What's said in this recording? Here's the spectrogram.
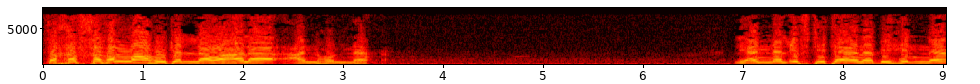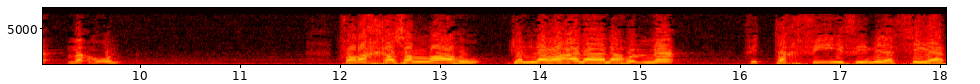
فخفف الله جل وعلا عنهن. لأن الافتتان بهن مأمون. فرخص الله جل وعلا لهن في التخفيف من الثياب.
